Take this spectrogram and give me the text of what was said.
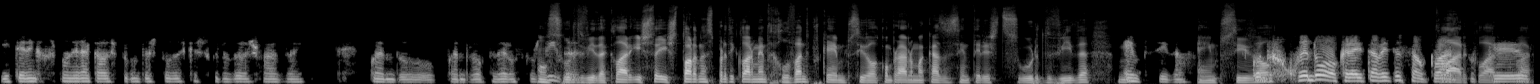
e terem que responder àquelas perguntas todas que as seguradoras fazem quando, quando vão fazer um seguro um de vida. Um seguro de vida, claro. Isto, isto torna-se particularmente relevante porque é impossível comprar uma casa sem ter este seguro de vida. É impossível. É impossível. Quando recorrendo ao crédito à habitação, claro. Claro, claro, claro.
